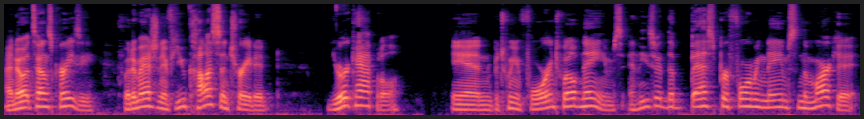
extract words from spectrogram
i know it sounds crazy but imagine if you concentrated your capital in between 4 and 12 names and these are the best performing names in the market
